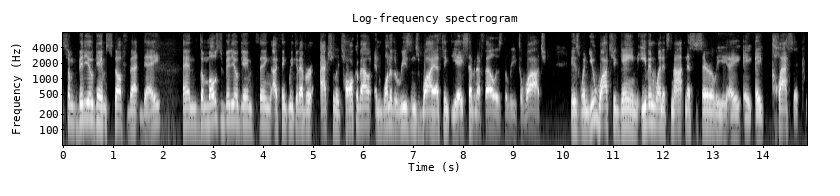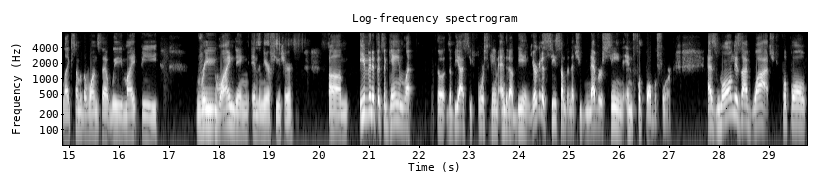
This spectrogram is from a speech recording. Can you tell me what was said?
some video game stuff that day. And the most video game thing I think we could ever actually talk about, and one of the reasons why I think the A7FL is the league to watch, is when you watch a game, even when it's not necessarily a, a, a classic, like some of the ones that we might be rewinding in the near future, um, even if it's a game like the, the BIC Force game ended up being, you're going to see something that you've never seen in football before. As long as I've watched football,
